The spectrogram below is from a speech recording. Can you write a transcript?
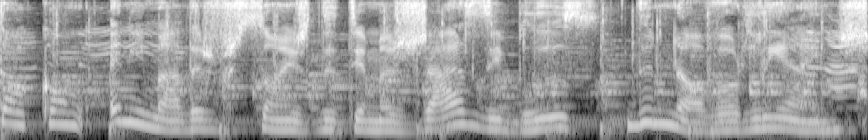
tocam animadas versões de temas jazz e blues de Nova Orleans.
